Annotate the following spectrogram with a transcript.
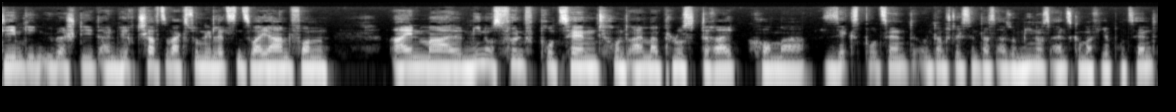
Demgegenüber steht ein Wirtschaftswachstum in den letzten zwei Jahren von einmal minus 5 Prozent und einmal plus 3,6 Prozent. Unterm Strich sind das also minus 1,4 Prozent.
